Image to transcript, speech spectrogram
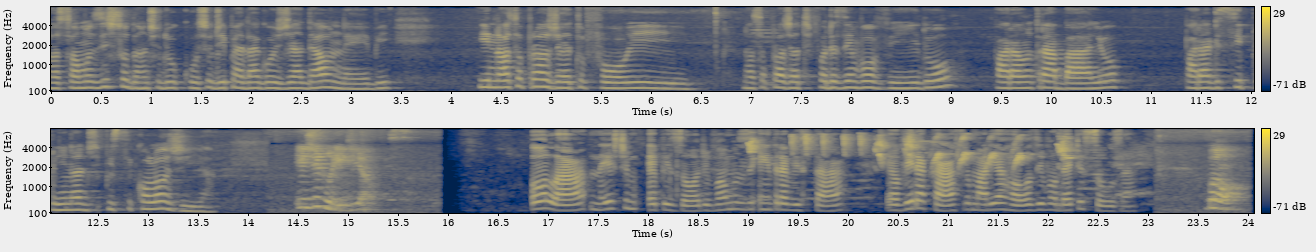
Nós somos estudantes do curso de Pedagogia da UNEB e nosso projeto foi nosso projeto foi desenvolvido para um trabalho para a disciplina de psicologia. E Gilene Alves. Olá, neste episódio vamos entrevistar Elvira Castro, Maria Rosa e Vondete Souza. Bom,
